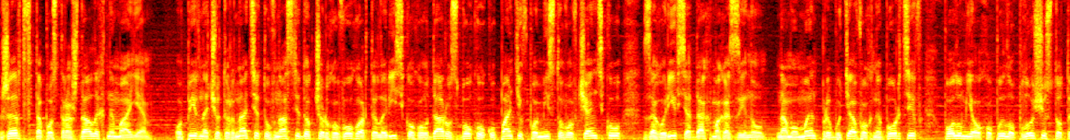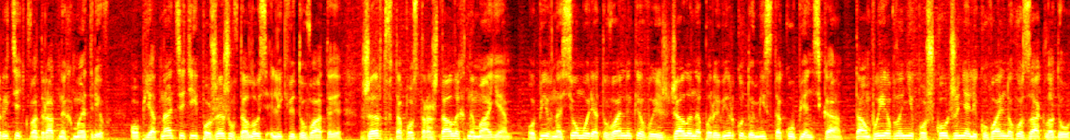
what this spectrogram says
Жертв та постраждалих немає. О пів на 14 внаслідок чергового артилерійського удару з боку окупантів по місту Вовчанську загорівся дах магазину. На момент прибуття вогнеборців полум'я охопило площу 130 квадратних метрів. О 15-й пожежу вдалося ліквідувати. Жертв та постраждалих немає. О пів на сьому рятувальники виїжджали на перевірку до міста Куп'янська. Там виявлені пошкодження лікувального закладу,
